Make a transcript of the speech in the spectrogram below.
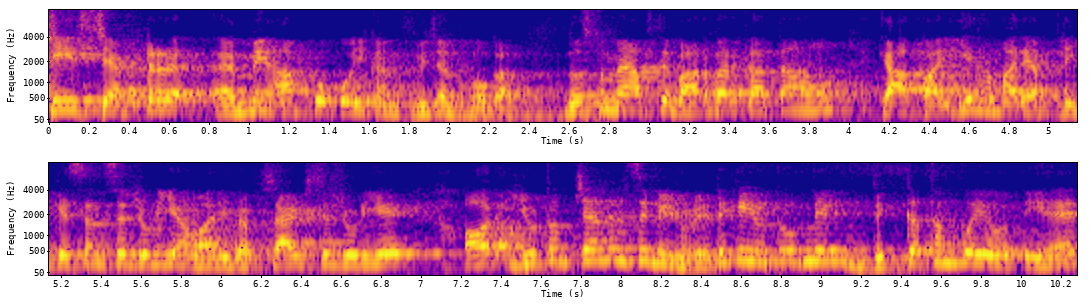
के इस चैप्टर में आपको कोई कंफ्यूजन होगा। दोस्तों, मैं आपसे बार बार कहता हूँ कि आप आइए, हमारे एप्लीकेशन से जुड़िए, हमारी वेबसाइट से जुड़िए और यूट्यूब चैनल से भी जुड़िए। देखिए यूट्यूब में एक दिक्कत हमको ये होती है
